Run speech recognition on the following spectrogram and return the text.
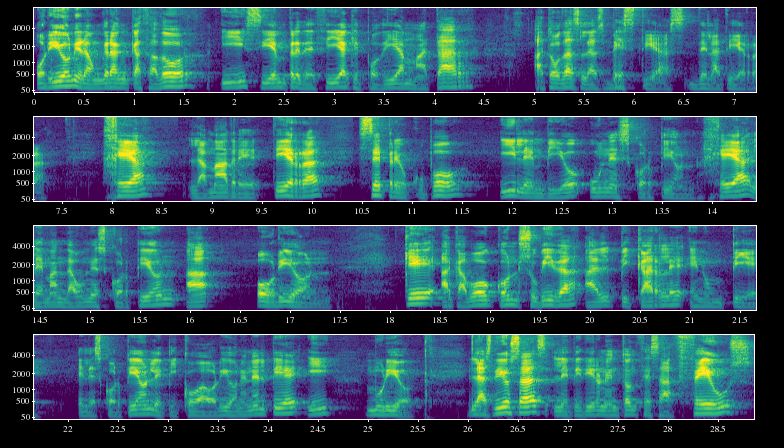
Orión era un gran cazador y siempre decía que podía matar a todas las bestias de la tierra. Gea, la madre tierra, se preocupó y le envió un escorpión. Gea le manda un escorpión a Orión, que acabó con su vida al picarle en un pie. El escorpión le picó a Orión en el pie y murió. Las diosas le pidieron entonces a Zeus,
